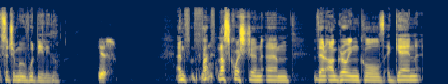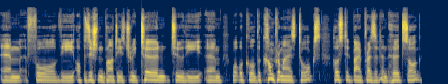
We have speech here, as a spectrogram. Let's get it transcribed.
such a move would be illegal. Yes. And f- last question. Um, there are growing calls again um, for the opposition parties to return to the um, what were called the compromise talks hosted by President Herzog.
